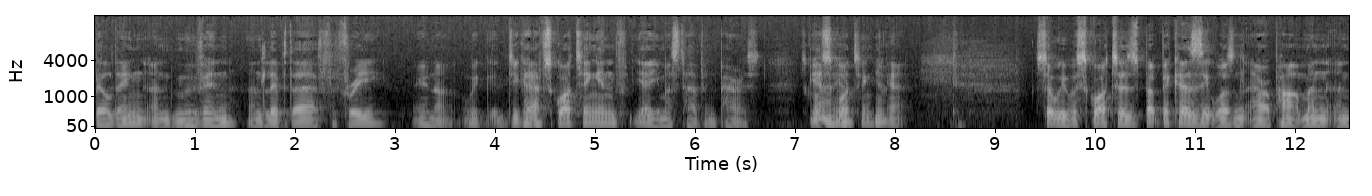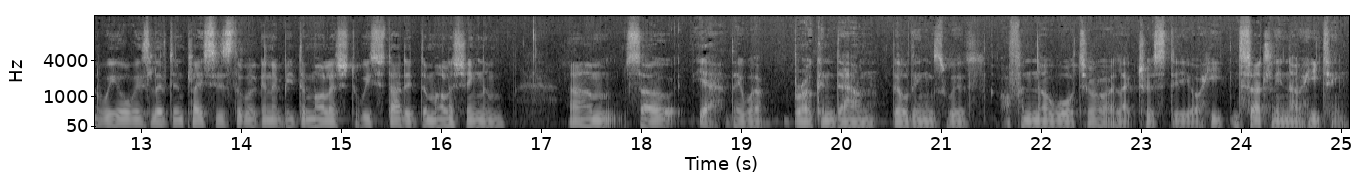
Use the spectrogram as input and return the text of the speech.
building and move in and live there for free. You know, we do you have squatting in? Yeah, you must have in Paris. It's called Yeah, yeah, squatting. yeah. yeah. So we were squatters, but because it wasn't our apartment and we always lived in places that were going to be demolished, we started demolishing them. Um, so, yeah, they were broken down buildings with often no water or electricity or heat, certainly no heating.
